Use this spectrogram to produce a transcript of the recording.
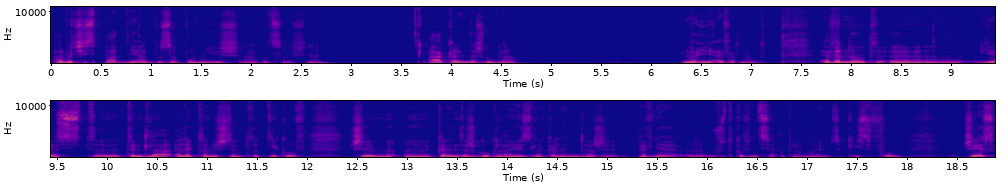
albo ci spadnie, albo zapomnisz, albo coś, nie? A kalendarz Google'a no i Evernote. Evernote e, jest e, tym dla elektronicznych notatników, czym e, kalendarz Google'a jest dla kalendarzy. Pewnie użytkownicy Apple'a mają jakiś swój. Czy jest,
